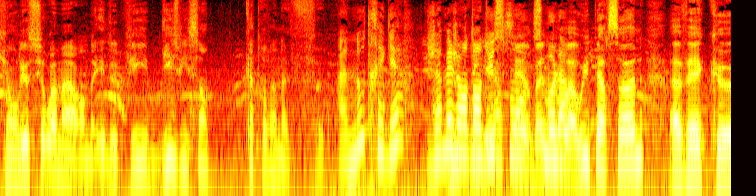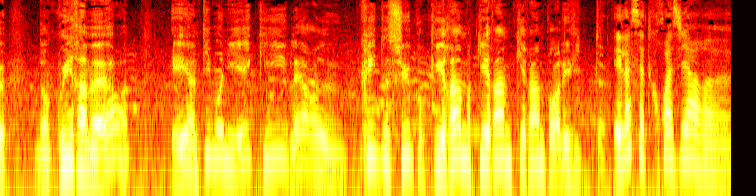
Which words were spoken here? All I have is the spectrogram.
qui ont lieu sur la Marne et depuis 1889. Un autre égard Jamais j'ai entendu ce, mot- ce mot-là. à 8 personnes avec euh, donc 8 rameurs et un timonier qui leur euh, crie dessus pour qu'il rame, qu'il rame, qu'il rame pour aller vite. Et là, cette croisière euh,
